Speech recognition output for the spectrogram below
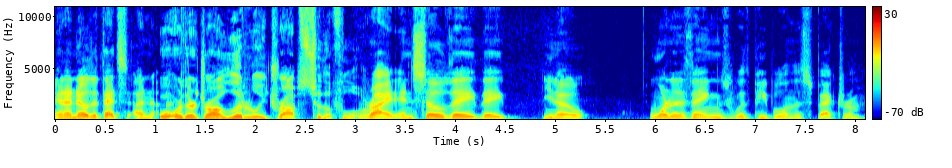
And I know that that's an, Or, or their draw literally drops to the floor. right. And so they they you know, one of the things with people on the spectrum,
